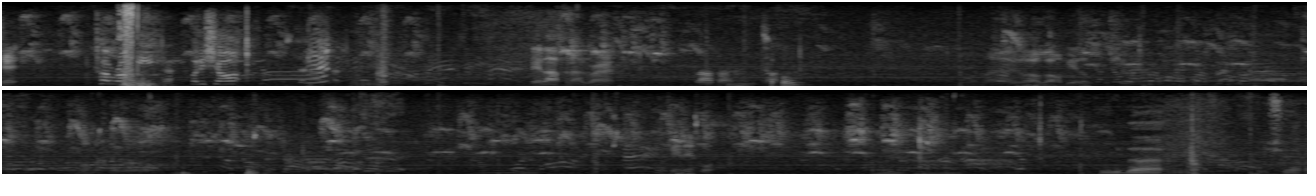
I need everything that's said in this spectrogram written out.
Shit. Rocky for the shot. They're laughing at Grant. Two? Oh, go on, be a little for sure. Okay, this one. Need that. For sure.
